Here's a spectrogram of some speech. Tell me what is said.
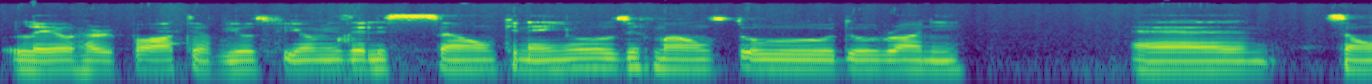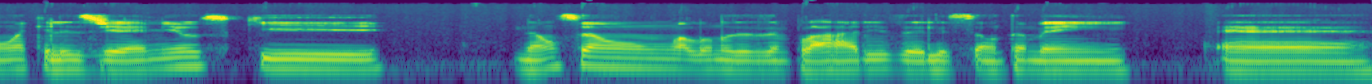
leu Harry Potter, viu os filmes, eles são que nem os irmãos do, do Ronnie. É, são aqueles gêmeos que não são alunos exemplares, eles são também. É,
